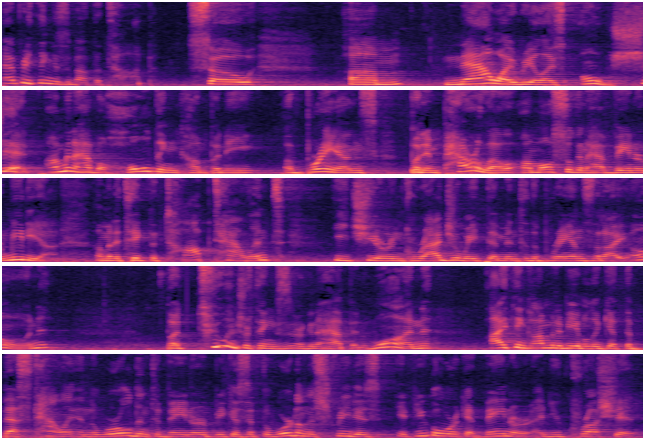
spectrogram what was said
Everything is about the top. So um, now I realize, oh shit, I'm gonna have a holding company of brands, but in parallel, I'm also gonna have VaynerMedia. I'm gonna take the top talent each year and graduate them into the brands that I own. But two interesting things are gonna happen. One, I think I'm going to be able to get the best talent in the world into Vayner because if the word on the street is if you go work at Vayner and you crush it,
